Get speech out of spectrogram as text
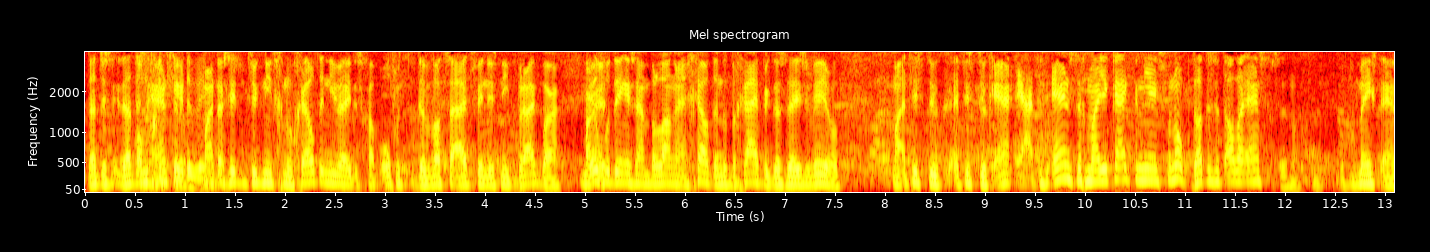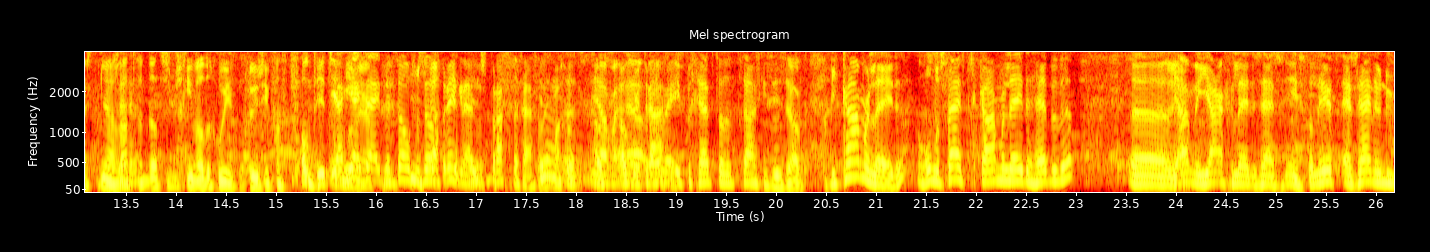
Dat is, dat is ernstig. Maar daar zit natuurlijk niet genoeg geld in die wetenschap. Of het, de, wat ze uitvinden is niet bruikbaar. Maar- Heel veel dingen zijn belangen en geld. En dat begrijp ik. Dat is deze wereld. Maar het is natuurlijk, het is natuurlijk er- ja, het is ernstig, maar je kijkt er niet eens van op. Dat is het allerernstigste nog. Of het meest ernstige. Ja, dat, dat is misschien wel de goede conclusie van, van dit ja, jij zei het met zo'n vanzelfsprekendheid. Dat was prachtig eigenlijk. Maar goed, Ja, ook, maar, ook weer ja, tragisch. Ik begrijp dat het tragisch is ook. Die Kamerleden, 150 Kamerleden hebben we. Eh, Ruim een jaar geleden zijn ze geïnstalleerd. Er zijn er nu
